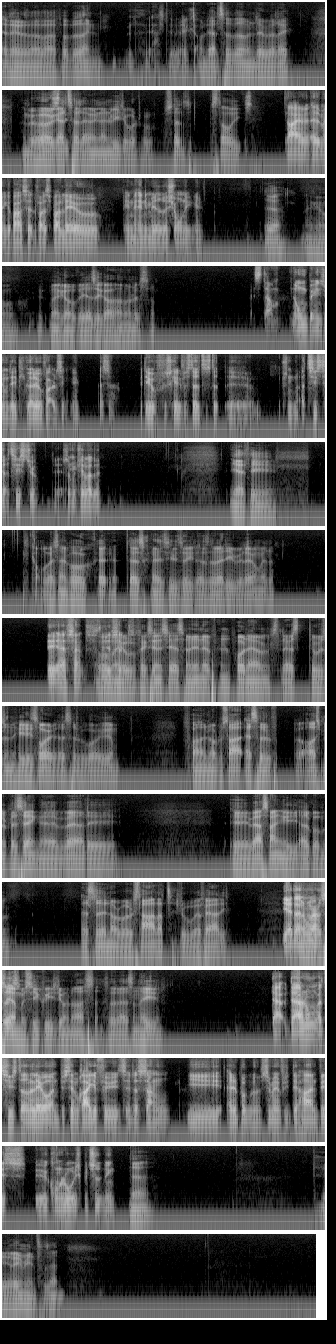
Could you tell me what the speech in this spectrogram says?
Ja, det har været for bedre end... Ja, det ved jeg ikke, om det altid er bedre, men det er ikke. Man behøver jo ikke altid at lave en eller anden video, hvor du selv står i. Nej, altså man kan bare selv faktisk bare lave en animeret version egentlig. Ja, man kan jo, man kan jo set gøre, hvad man har lyst til. Altså, der er jo nogle bands, de gør det jo faktisk egentlig. Altså, det er jo forskelligt fra sted til sted. Øh, sådan artist til artist jo, ja. som man kalder det. Ja, det kommer også an på deres kreativitet, altså hvad de vil lave med det. Det er sandt. Det hvor man sandt. jo for eksempel ser som en han på nærmest, det er, det er jo sådan en hel historie, altså du går igennem. Fra når du starter, altså også med placering af, hvad er det, øh, hver sang i albummet. Altså når du starter til du er færdig. Ja, der er og nogle gange... så... ser musikvideoen også, altså der er sådan helt... Der, der er jo nogle artister, der laver en bestemt rækkefølge til deres sange i albumet, simpelthen fordi det har en vis øh, kronologisk betydning. Ja. Det er rimelig interessant.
